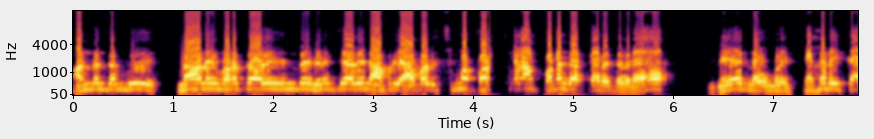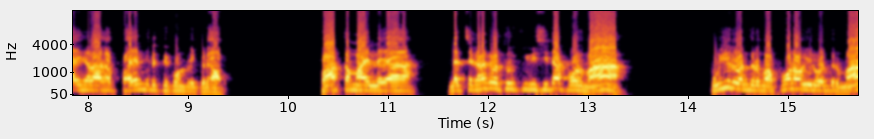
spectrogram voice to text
அண்ணன் தம்பி நாளை மறக்காது இன்று நினைக்காதேன்னு அப்படி அவர் சும்மா படத்துலதான் படம் காட்டாரே தவிர நேர்ல உங்களை பகடைக்காய்களாக பயன்படுத்தி கொண்டிருக்கிறார். பார்த்தோமா இல்லையா? லட்சக்கணக்கில் தூக்கி வீசிட்டா போதுமா? உயிர் வந்துருமா? போன உயிர் வந்துருமா?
